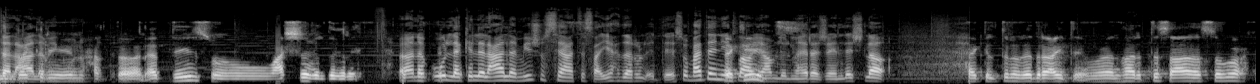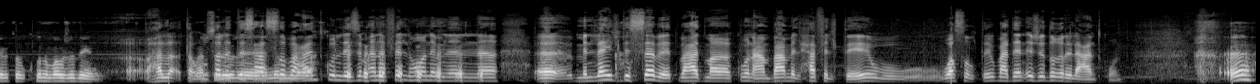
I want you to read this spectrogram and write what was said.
تا العالم يكونوا حتى نقدس وعلى الشغل دغري أنا بقول لكل العالم يجوا الساعة 9 يحضروا القداس وبعدين يطلعوا أكيد. يعملوا المهرجان. ليش لا؟ هيك قلت لهم لاد رعيتي. نهار التسعة الصبح كلكم تكونوا موجودين. هلا توصل التسعة الصبح. عندكم لازم أنا فل هون من آه، من ليلة السبت بعد ما أكون عم بعمل حفلتي ووصلتي وبعدين إجي دغري لعندكم. إيه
